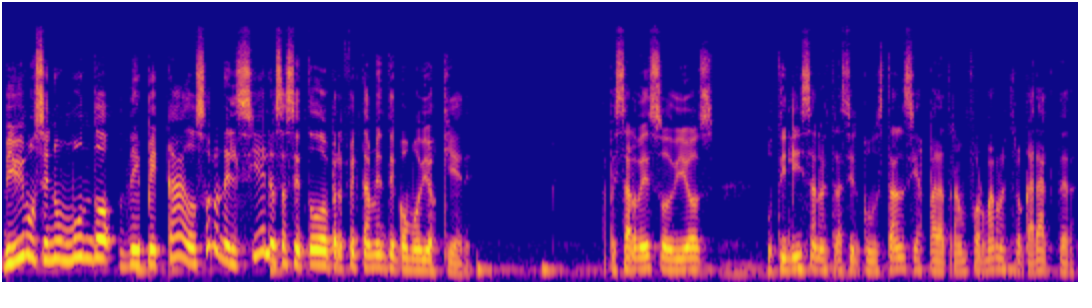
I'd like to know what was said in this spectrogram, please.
Vivimos en un mundo de pecado, solo en el cielo se hace todo perfectamente como Dios quiere. A pesar de eso, Dios utiliza nuestras circunstancias para transformar nuestro carácter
